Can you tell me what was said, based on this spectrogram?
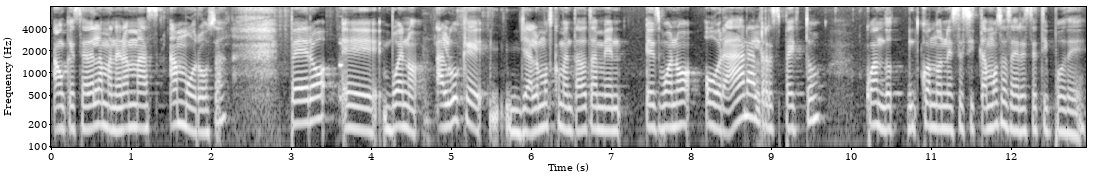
aunque sea de la manera más amorosa. Pero eh, bueno, algo que ya lo hemos comentado también, es bueno orar al respecto cuando, cuando necesitamos hacer este tipo de,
